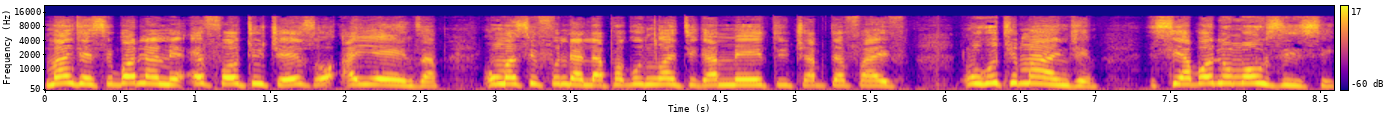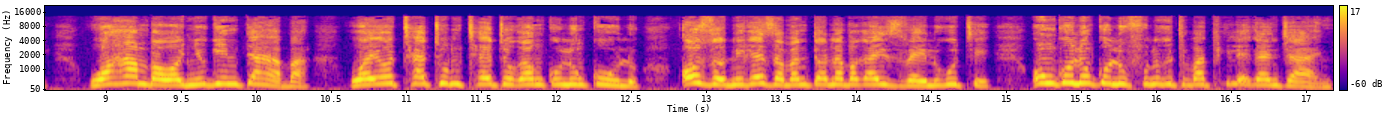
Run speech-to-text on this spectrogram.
Manje sibona neeffort uJesu ayenza. Uma sifunda lapha kuncwadi kaMatthew chapter 5 ukuthi manje siyabona uMoses wahamba wanyuka intaba wayothatha umthetho kaNkuluNkulu ozonikeza abantwana bakaIsrayeli ukuthi uNkulunkulu ufuna ukuthi baphile kanjani.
